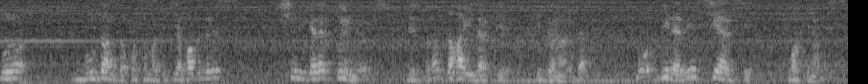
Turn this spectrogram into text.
Bunu buradan da otomatik yapabiliriz. Şimdi gerek duymuyoruz biz buna. Daha ileriki bir dönemde. Bu bir nevi CNC makinamız.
